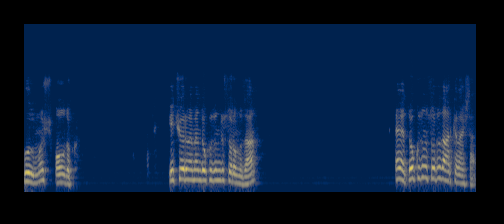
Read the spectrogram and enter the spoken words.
bulmuş olduk. Geçiyorum hemen 9. sorumuza. Evet 9. soruda da arkadaşlar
